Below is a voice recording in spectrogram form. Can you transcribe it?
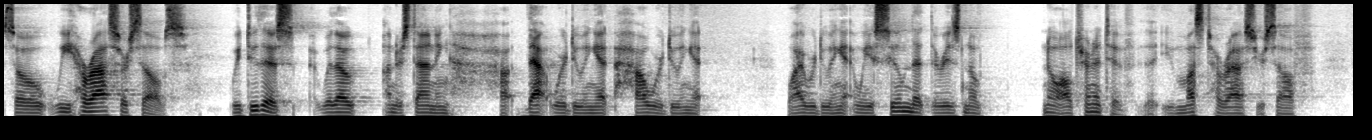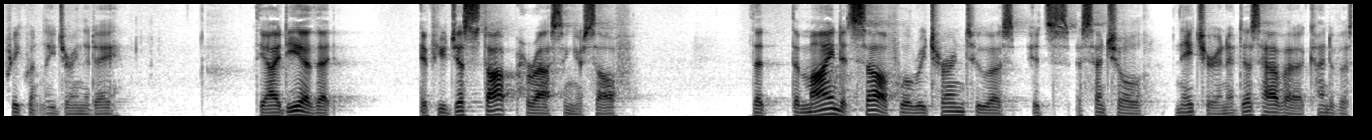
So we harass ourselves. We do this without understanding how, that we're doing it, how we're doing it, why we're doing it, and we assume that there is no, no alternative, that you must harass yourself frequently during the day. The idea that if you just stop harassing yourself, that the mind itself will return to us its essential nature, and it does have a kind of a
